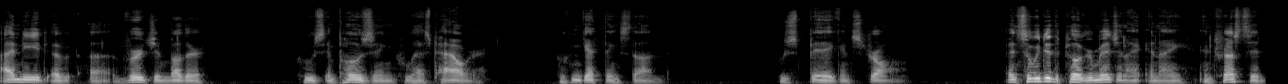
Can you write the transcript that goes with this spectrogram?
I need a, a virgin mother who's imposing, who has power, who can get things done, who's big and strong. And so we did the pilgrimage and I and I entrusted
